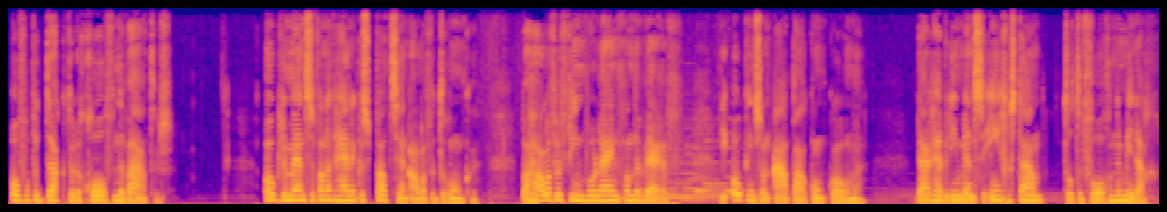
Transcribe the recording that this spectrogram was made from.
of op het dak door de golvende waters. Ook de mensen van het Heinekenspad zijn alle verdronken. Behalve Fien Bolijn van de Werf, die ook in zo'n aanpaal kon komen. Daar hebben die mensen ingestaan tot de volgende middag.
